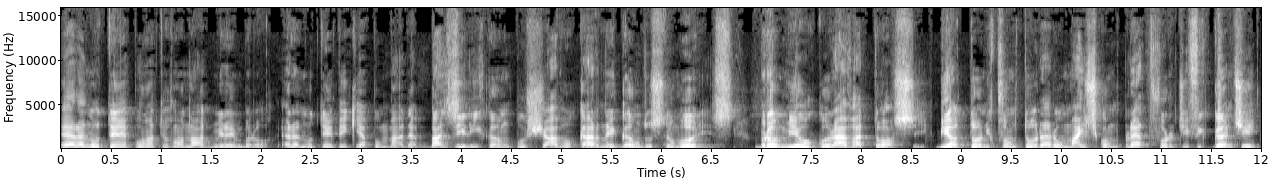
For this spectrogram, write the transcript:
Era no tempo, ontem o Ronaldo me lembrou, era no tempo em que a pomada basilicão puxava o carnegão dos tumores. Bromil curava a tosse. Biotônico Fontoura era o mais completo fortificante.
